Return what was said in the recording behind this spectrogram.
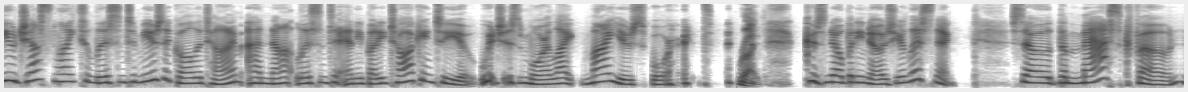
you just like to listen to music all the time and not listen to anybody talking to you, which is more like my use for it Right. because nobody knows you're listening. So the Mask Phone,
